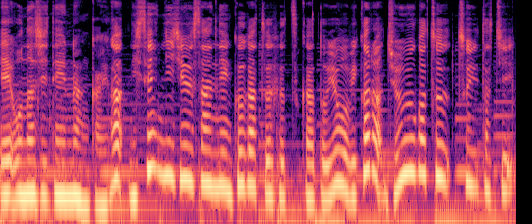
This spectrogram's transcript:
えー、同じ展覧会が2023年9月2日土曜日から10月1日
